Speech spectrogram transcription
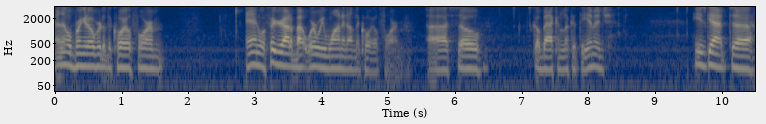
And then we'll bring it over to the coil form and we'll figure out about where we want it on the coil form. Uh, so let's go back and look at the image. He's got uh,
